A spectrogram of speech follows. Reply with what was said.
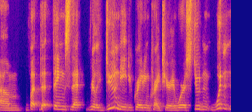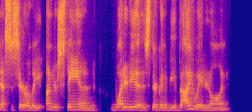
Um, but that things that really do need grading criteria where a student wouldn't necessarily understand what it is they're going to be evaluated on,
